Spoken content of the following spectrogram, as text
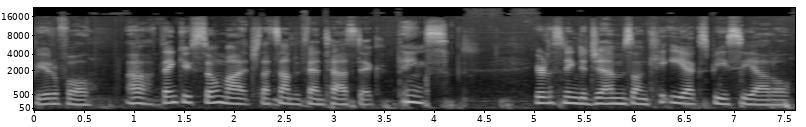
beautiful. Oh, thank you so much. That sounded fantastic. Thanks. You're listening to Gems on KEXP Seattle.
